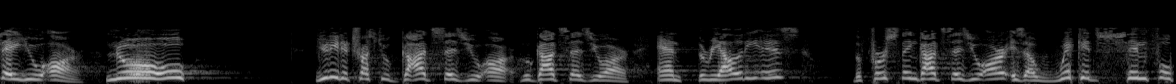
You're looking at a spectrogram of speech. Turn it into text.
say you are. No! You need to trust who God says you are, who God says you are. And the reality is, the first thing God says you are is a wicked, sinful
